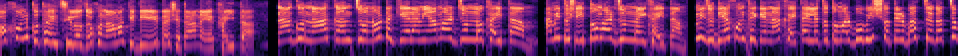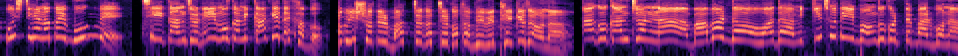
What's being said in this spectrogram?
তখন কোথায় ছিল যখন আমাকে দিয়ে এটা সেটা আনায় খাইতা? না গো না কাঞ্চন ওটা কি আর আমি আমার জন্য খাইতাম? আমি তো সেই তোমার জন্যই খাইতাম। আমি যদি এখন থেকে না খাই তাইলে তো তোমার ভবিষ্যতের বাচ্চা কাচ্চা পুষ্টিহীনতায় ভুগবে। ছি কাঞ্চন এই মুখ আমি কাকে দেখাবো? ভবিষ্যতের বাচ্চা কাচ্চার কথা ভেবে থেকে যাও না। না গো কাঞ্চন না বাবার দেওয়া ওয়াদা আমি কিছুতেই ভঙ্গ করতে পারব না।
